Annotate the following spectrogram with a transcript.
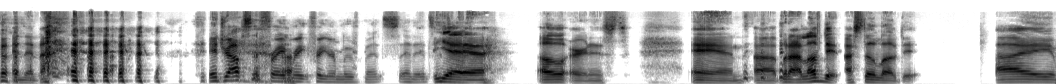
And then it drops the frame uh, rate for your movements, and it's yeah. Oh, Ernest, and uh, but I loved it. I still loved it. I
